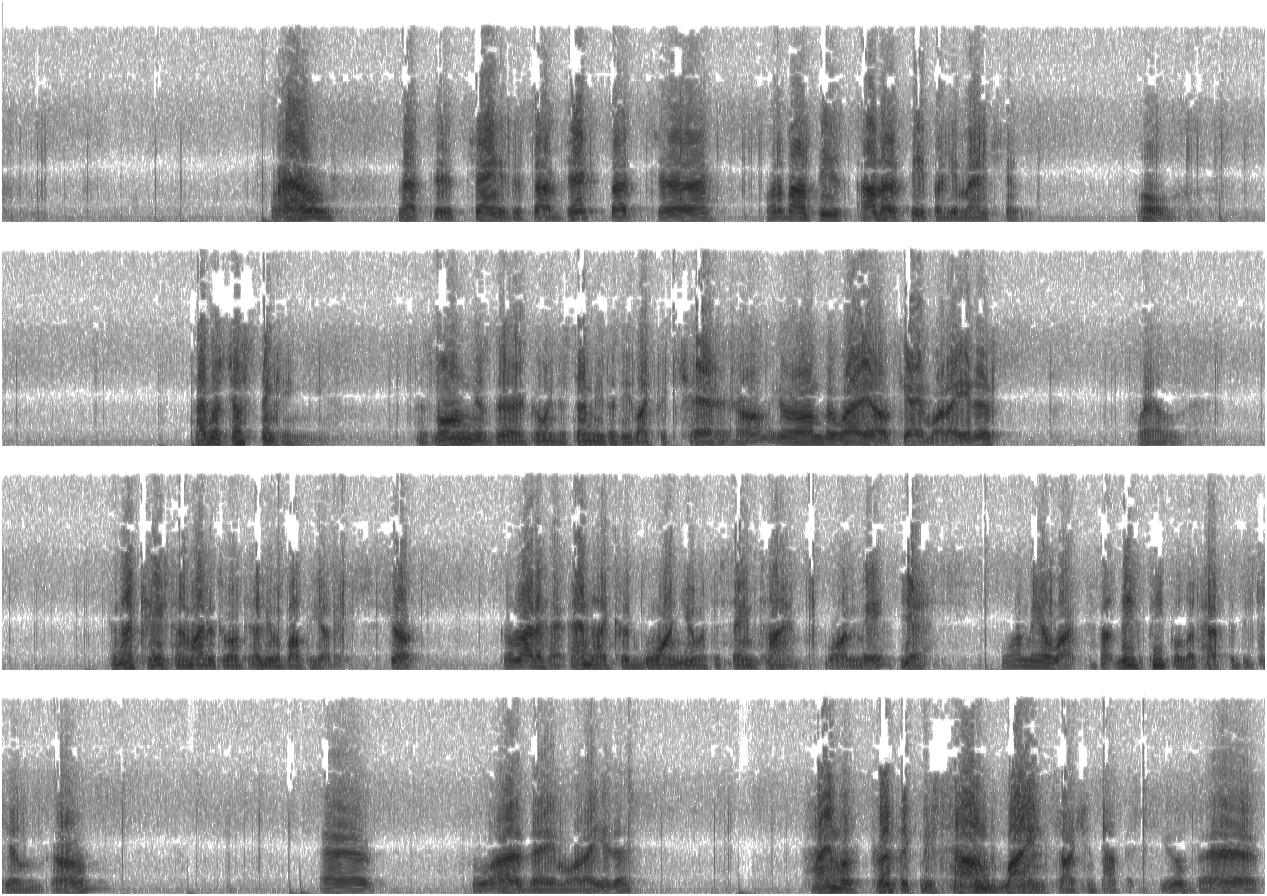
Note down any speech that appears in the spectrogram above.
Well, not to change the subject, but uh, what about these other people you mentioned? Oh. I was just thinking, as long as they're going to send me to the electric chair, Oh, you're on the way, okay, Moraitis. Well, in that case, I might as well tell you about the others. Sure. Go right ahead. And I could warn you at the same time. Warn me? Yes. Warn me of what? Now, these people that have to be killed, Oh? Uh, who are they, Moraitis? I'm of perfectly sound mind, Sergeant Pappas. You bet.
